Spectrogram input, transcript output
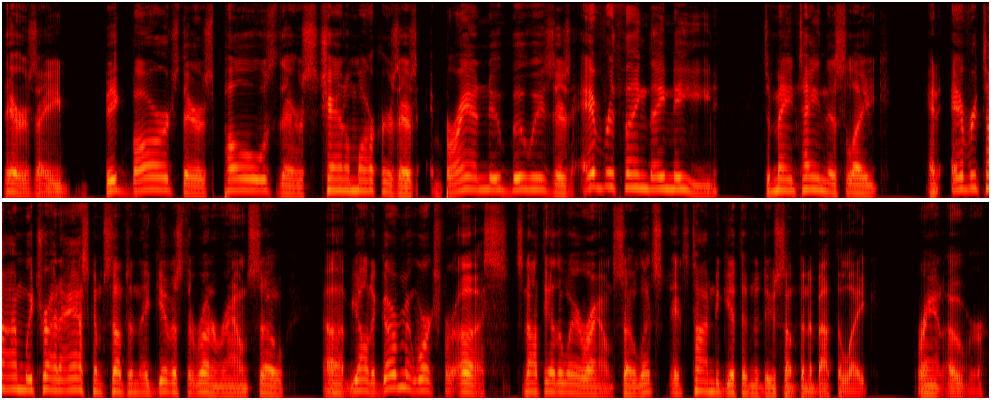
There's a big barge. There's poles. There's channel markers. There's brand new buoys. There's everything they need to maintain this lake and every time we try to ask them something, they give us the runaround. So, uh, y'all, the government works for us. It's not the other way around. So let's. It's time to get them to do something about the lake. Rant over.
